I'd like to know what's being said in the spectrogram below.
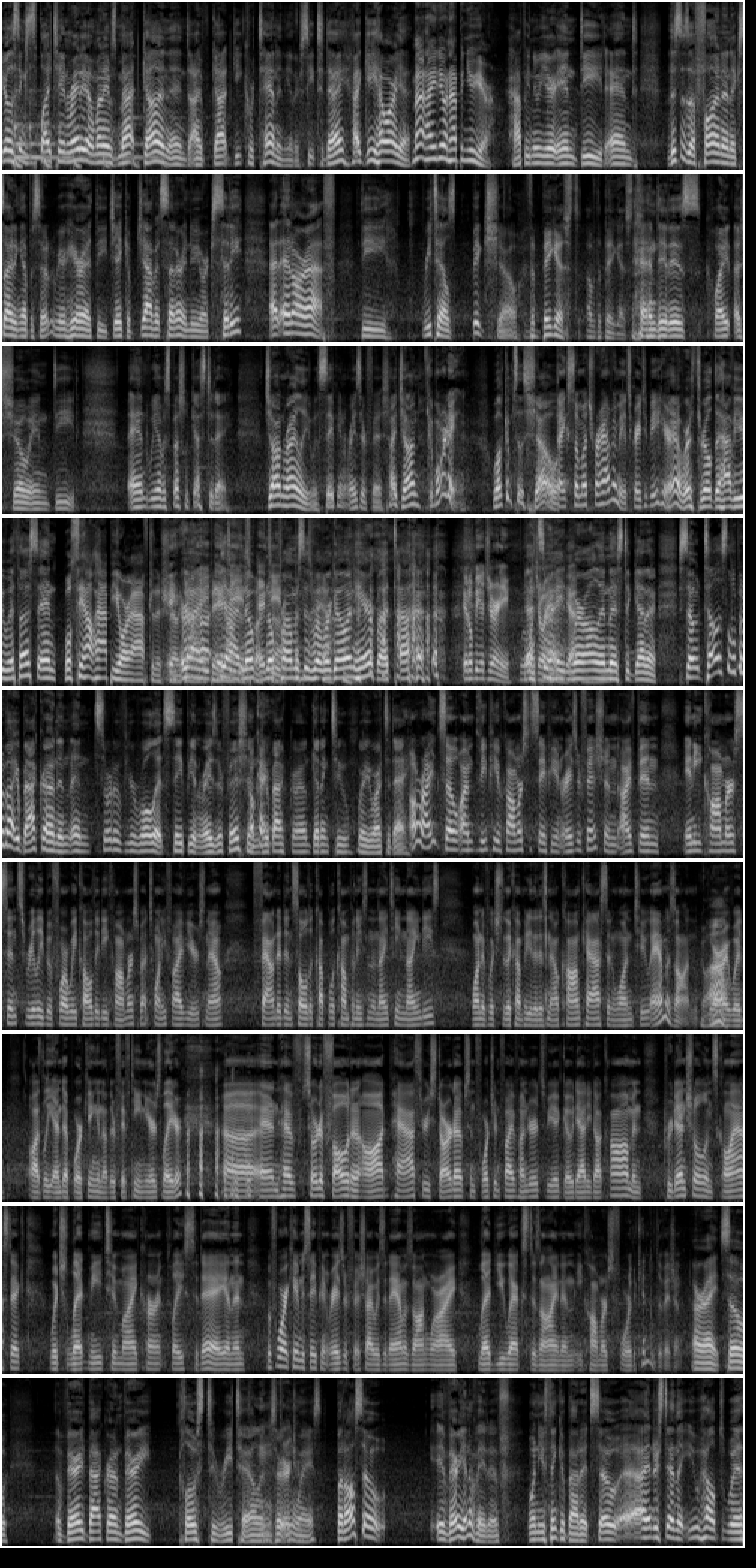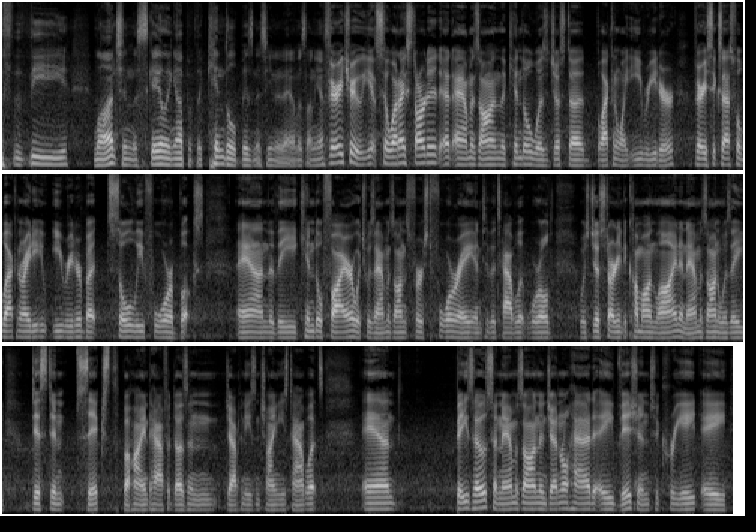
You're listening to Supply Chain Radio. My name is Matt Gunn, and I've got Guy Courtin in the other seat today. Hi, Guy. How are you? Matt, how are you doing? Happy New Year. Happy New Year indeed. And this is a fun and exciting episode. We're here at the Jacob Javits Center in New York City at NRF, the retail's big show. The biggest of the biggest. And it is quite a show indeed. And we have a special guest today, Jon Reily with Sapient Razorfish. Hi, Jon. Good morning. Welcome to the show. Thanks so much for having me. It's great to be here. Yeah, we're thrilled to have you with us. And We'll see how happy you are after the show. right, Indeed, yeah, no, no indeed. promises where we're going here, but uh, It'll be a journey. We'll that's enjoy it. right. Yeah. We're all in this together. So tell us a little bit about your background and, and sort of your role at Sapient Razorfish and Okay. your background getting to where you are today. All right, so I'm VP of Commerce at Sapient Razorfish, and I've been in e-commerce since really before we called it e-commerce, about 25 years now. Founded and sold a couple of companies in the 1990s, one of which to the company that is now Comcast, and one to Amazon, Wow. where I would oddly end up working another 15 years later, uh, and have sort of followed an odd path through startups and Fortune 500s via GoDaddy.com and Prudential and Scholastic, which led me to my current place today. And then before I came to Sapient Razorfish, I was at Amazon where I led UX design and e-commerce for the Kindle division. All right. So a varied background, very close to retail in Mm, certain ways, but also eh, very innovative when you think about it. So uh, I understand that you helped with the launch and the scaling up of the Kindle business unit at Amazon, Yeah, Very true. Yeah. So when I started at Amazon, the Kindle was just a black and white e-reader, very successful black and white e- e-reader, but solely for books. And the Kindle Fire, which was Amazon's first foray into the tablet world, was just starting to come online, and Amazon was a distant sixth behind half a dozen Japanese and Chinese tablets. And Bezos and Amazon in general had a vision to create a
